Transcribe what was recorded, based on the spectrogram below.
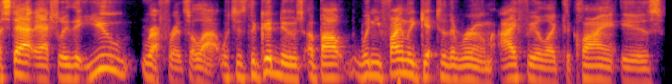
a stat actually that you reference a lot, which is the good news about when you finally get to the room. I feel like the client is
